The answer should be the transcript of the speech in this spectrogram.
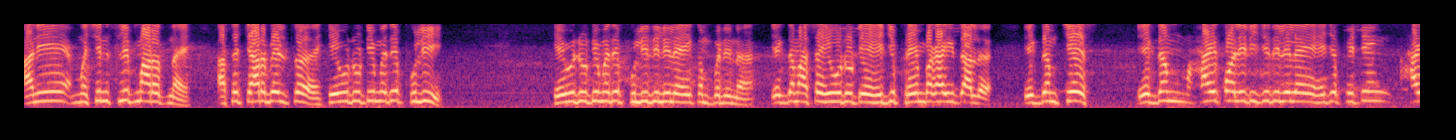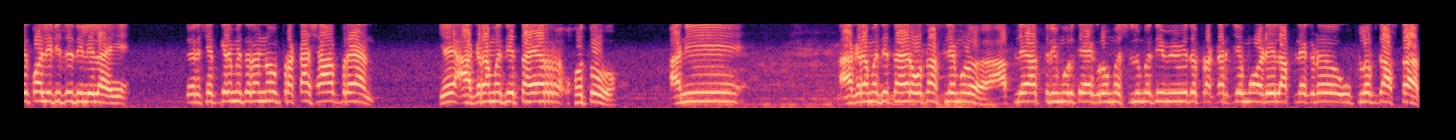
आणि मशीन स्लिप मारत नाही. असं चार बेल्टचं हेवी ड्युटीमध्ये फुली हेवी ड्युटीमध्ये फुली दिलेली आहे कंपनीनं. एकदम असं हेवी ड्युटी आहे. हे जी फ्रेम बघायचं झालं. एकदम चेस एकदम हाय क्वालिटीची दिलेली आहे. ह्याचे फिटिंग हाय क्वालिटीचं दिलेलं आहे. तर शेतकरी मित्रांनो प्रकाश हा ब्रँड हे आग्रामध्ये तयार होतो. आणि आग्रामध्ये तयार होत असल्यामुळं आपल्या त्रिमूर्ती ॲग्रो मशीनमध्ये विविध प्रकारचे मॉडेल आपल्याकडं उपलब्ध असतात.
